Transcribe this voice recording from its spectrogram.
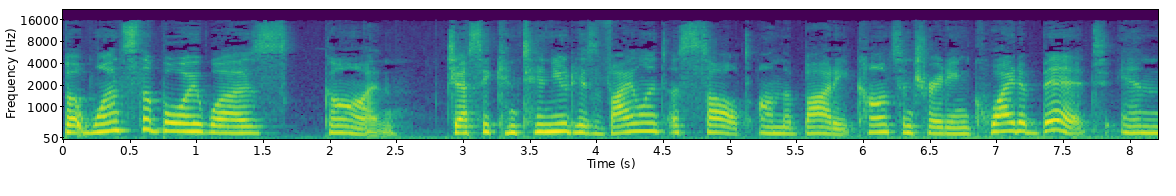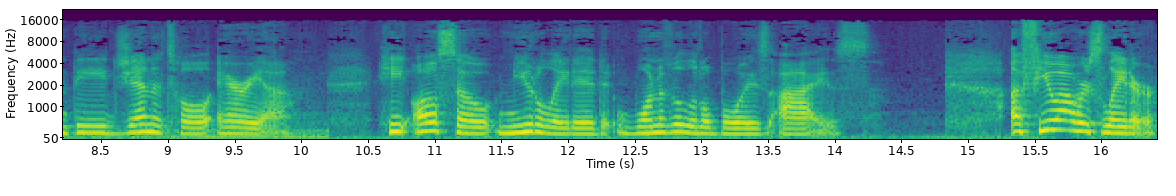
But once the boy was gone, Jesse continued his violent assault on the body, concentrating quite a bit in the genital area. He also mutilated one of the little boy's eyes. A few hours later,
